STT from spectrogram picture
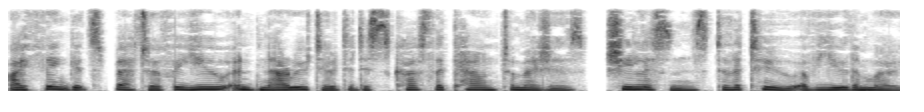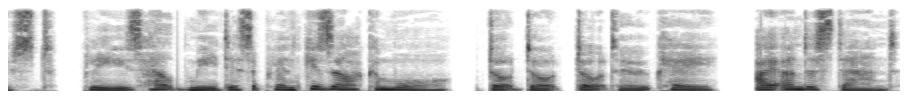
I think it's better for you and Naruto to discuss the countermeasures. She listens to the two of you the most. Please help me discipline Kizaka more. Dot dot dot okay, I understand.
